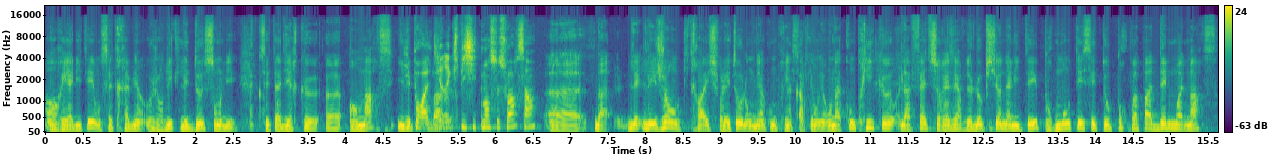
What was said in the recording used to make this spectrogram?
En réalité, on sait très bien aujourd'hui que les deux sont liés. C'est-à-dire que euh, en mars, il, il pourra le dire explicitement ce soir, ça? Euh, bah, les, gens qui travaillent sur les taux l'ont bien compris. On, on a compris que la Fed se réserve de l'optionnalité pour monter ses taux. Pourquoi pas dès le mois de mars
